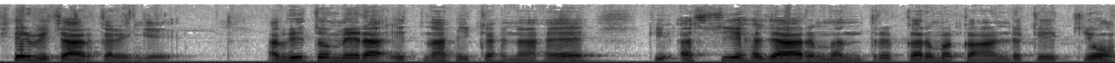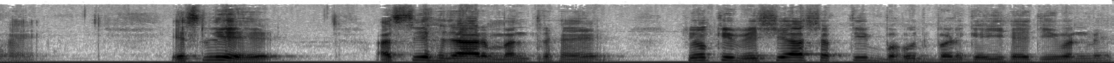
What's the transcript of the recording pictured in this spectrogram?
फिर विचार करेंगे। अभी तो मेरा इतना ही कहना है कि अस्सी हज़ार मंत्र कर्म कांड के क्यों हैं। इसलिए अस्सी हज़ार मंत्र हैं क्योंकि विषयाशक्ति बहुत बढ़ गई है जीवन में।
